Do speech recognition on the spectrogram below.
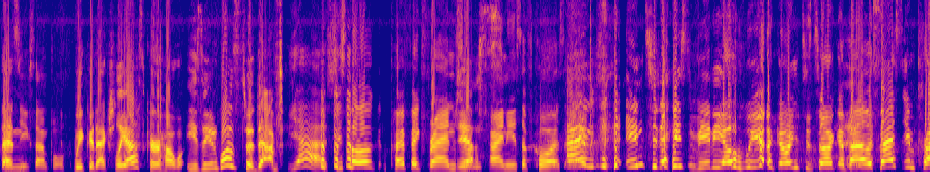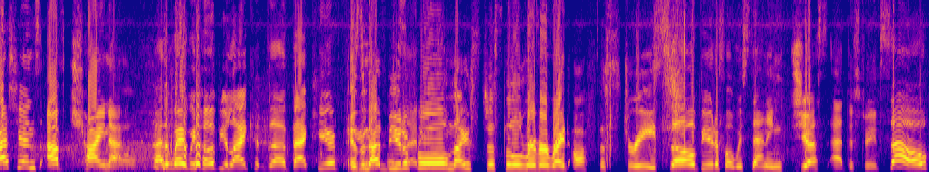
That's And- the example. We could actually ask her how easy it was to adapt. Yeah, she spoke perfect French and Chinese, of course. And in today's video, we are going to talk about first impressions of China. By the way, we hope you like the back here. Isn't that Beautiful beautiful? Nice just little river right off the street. So beautiful. We're standing just at the street. So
